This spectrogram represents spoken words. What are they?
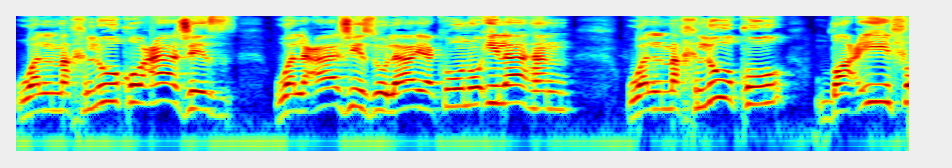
والمخلوق عاجز. والعاجز لا يكون إلها والمخلوق ضعيف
